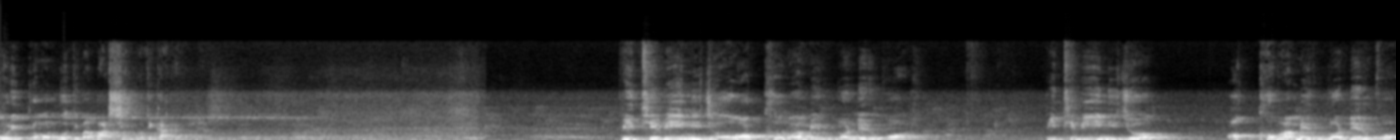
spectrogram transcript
পরিক্রমণ গতি বা বার্ষিক গতি কাকে বলে? পৃথিবী নিজ অক্ষ বা মেরুদণ্ডের উপর, পৃথিবী নিজ অক্ষ বা মেরুদণ্ডের উপর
